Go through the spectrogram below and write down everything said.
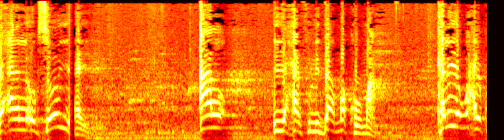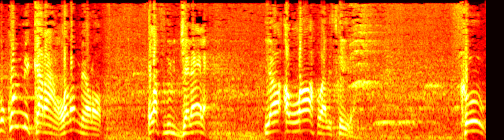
Waxaana la ogsoon yahay al iyo xarfunidaa ma kulmaan. Kaliya waxay ku kulmi karaan laba meelood. Lafduljalaala yaa allah waa la iska o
